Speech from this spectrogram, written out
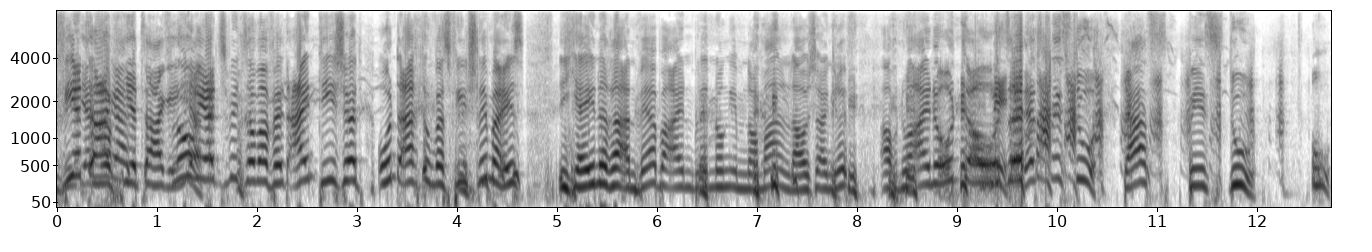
vier Tage- vier Tage Florian Schmidt-Sommerfeld, ein T-Shirt und Achtung, was viel schlimmer ist, ich erinnere an Werbeeinblendungen im normalen Lauschangriff, auch nur eine Unterhose. das bist du. Das bist du. Oh,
